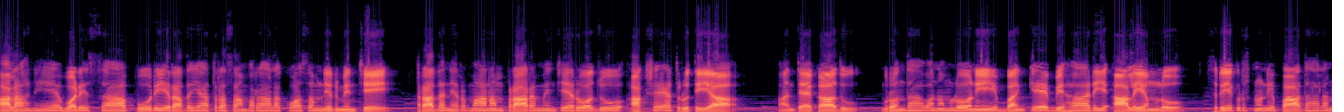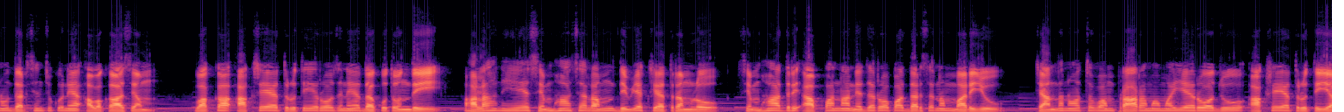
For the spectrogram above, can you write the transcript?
అలానే ఒడిస్సా పూరి రథయాత్ర సంబరాల కోసం నిర్మించే రథ నిర్మాణం ప్రారంభించే రోజు అక్షయ తృతీయ. అంతేకాదు బృందావనంలోని బంకే బిహారీ ఆలయంలో శ్రీకృష్ణుని పాదాలను దర్శించుకునే అవకాశం ఒక్క అక్షయ తృతీయ రోజునే దక్కుతుంది. అలానే సింహాచలం దివ్యక్షేత్రంలో సింహాద్రి అప్పన్న నిజరూప దర్శనం మరియు చందనోత్సవం ప్రారంభమయ్యే రోజు అక్షయ తృతీయ.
